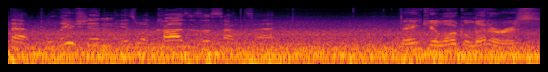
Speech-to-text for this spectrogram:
that pollution is what causes a sunset. Thank your local litterers.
